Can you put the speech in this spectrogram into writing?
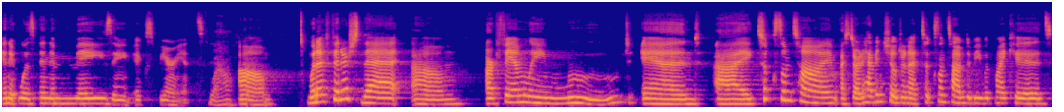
and it was an amazing experience. Wow. When I finished that, um, our family moved and I took some time. I started having children. I took some time to be with my kids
